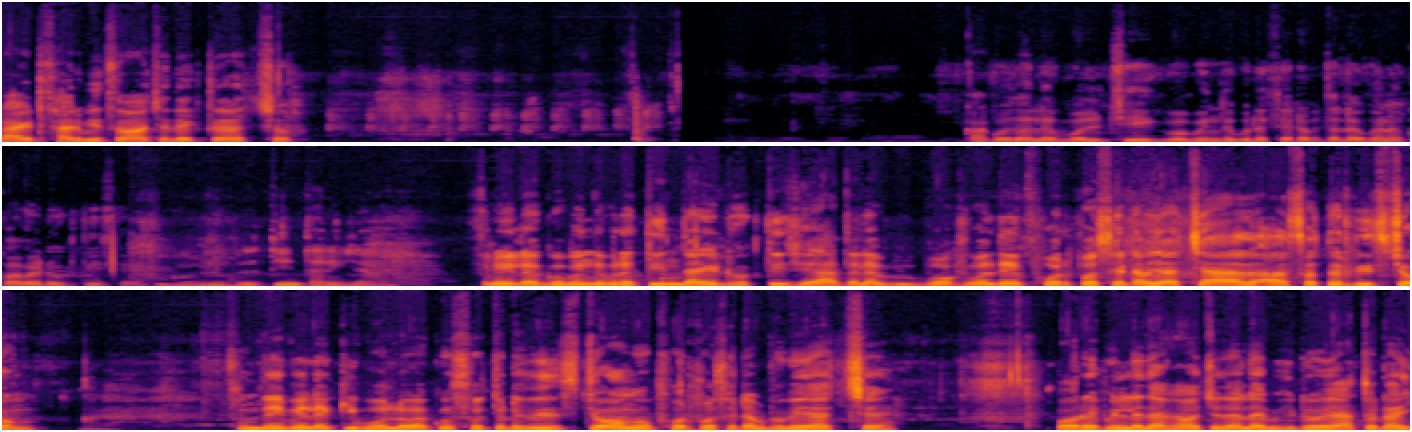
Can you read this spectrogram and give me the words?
লাইট সার্ভিসও আছে দেখতে পাচ্ছ। কাকু তাহলে বলছি গোবিন্দপুরে সেট তাহলে ওখানে কবে ঢুকতিছে? গোবিন্দপুর তিন তারিখ যাবে। শুনিলে গোবিন্দপুরে তিন তারিখ ঢুকতিছে আর তাহলে বক্স বলতে ফোর ফোর সেট যাচ্ছে আর আর সত্তর পিস চং। শুনতেই পেলে কি বলল কাকু? সত্তর পিস চং ও ফোর ফোর সেট ঢুকে যাচ্ছে। পরে ফিল্ডে দেখা হচ্ছে তাহলে ভিডিও এতটাই।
